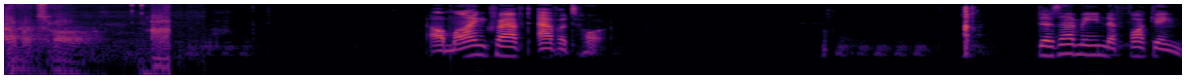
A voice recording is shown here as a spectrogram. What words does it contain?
avatar. A Minecraft avatar. Does that mean the fucking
